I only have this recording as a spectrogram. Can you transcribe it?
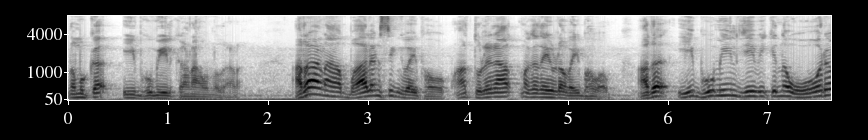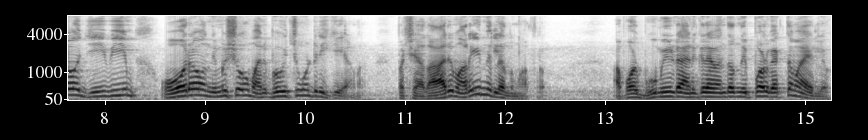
നമുക്ക് ഈ ഭൂമിയിൽ കാണാവുന്നതാണ്. അതാണ് ആ ബാലൻസിങ് വൈഭവം ആ തുലനാത്മകതയുടെ വൈഭവം. അത് ഈ ഭൂമിയിൽ ജീവിക്കുന്ന ഓരോ ജീവിയും ഓരോ നിമിഷവും അനുഭവിച്ചുകൊണ്ടിരിക്കുകയാണ്. പക്ഷേ അതാരും അറിയുന്നില്ലെന്ന് മാത്രം. അപ്പോൾ ഭൂമിയുടെ അനുഗ്രഹം എന്തെന്ന് ഇപ്പോൾ വ്യക്തമായല്ലോ.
